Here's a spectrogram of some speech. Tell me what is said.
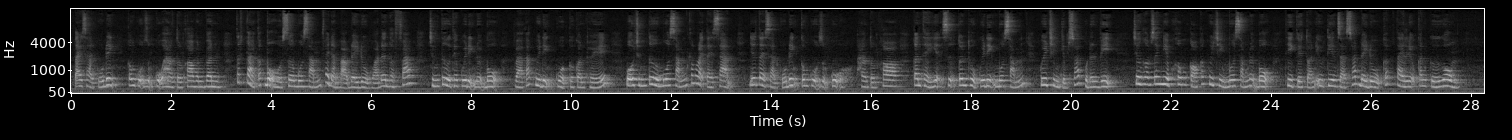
tài sản cố định, công cụ dụng cụ hàng tồn kho vân vân. Tất cả các bộ hồ sơ mua sắm phải đảm bảo đầy đủ hóa đơn hợp pháp, chứng từ theo quy định nội bộ và các quy định của cơ quan thuế. Bộ chứng từ mua sắm các loại tài sản như tài sản cố định, công cụ dụng cụ, hàng tồn kho cần thể hiện sự tuân thủ quy định mua sắm, quy trình kiểm soát của đơn vị. Trường hợp doanh nghiệp không có các quy trình mua sắm nội bộ thì kế toán ưu tiên giả soát đầy đủ các tài liệu căn cứ gồm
